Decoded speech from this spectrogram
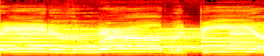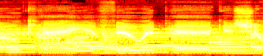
weight of the world would be okay if it would pick a shoulder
